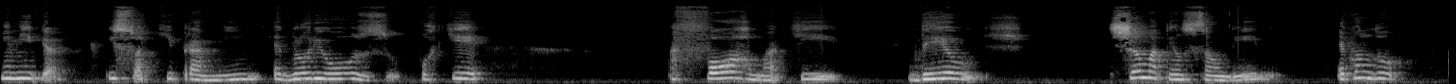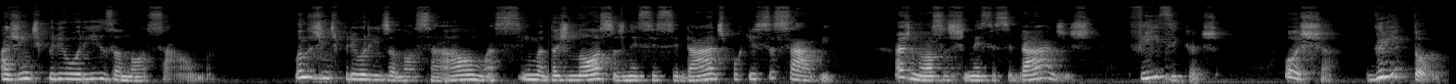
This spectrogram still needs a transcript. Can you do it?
Minha amiga, isso aqui para mim é glorioso, porque a forma que Deus chama a atenção dele é quando a gente prioriza a nossa alma. Quando a gente prioriza a nossa alma acima das nossas necessidades, porque você sabe, as nossas necessidades físicas, poxa, gritam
